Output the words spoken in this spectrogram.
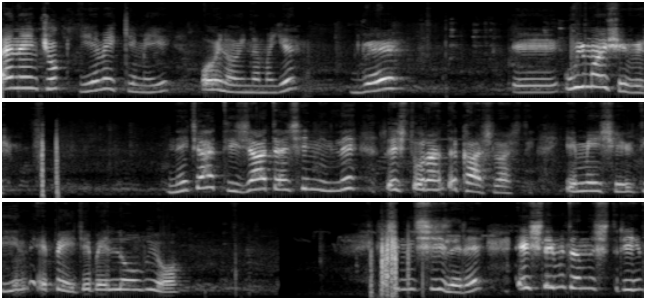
Ben en çok yemek yemeyi, oyun oynamayı ve e, uyumayı severim. Necati zaten seninle restoranda karşılaştık. Yemeği sevdiğin epeyce belli oluyor. Şimdi sizlere eşlemi tanıştırayım.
